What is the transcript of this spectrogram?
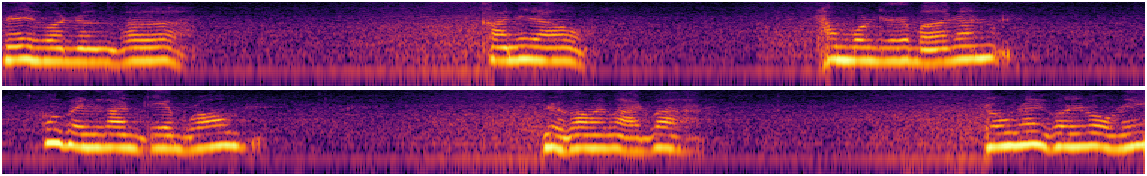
ในส่วนหนึ่งคือ การที่เราทำบุญเสมอนั้นก็เป็นการเตรียมพร้อมด้วยความไม่มาดว่าลงได้คนในโลกนี้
